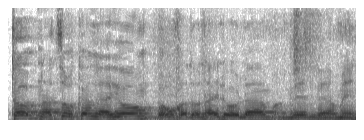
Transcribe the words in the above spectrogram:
טוב, נעצור כאן להיום, ברוך אדוני לעולם, אמן ואמן.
